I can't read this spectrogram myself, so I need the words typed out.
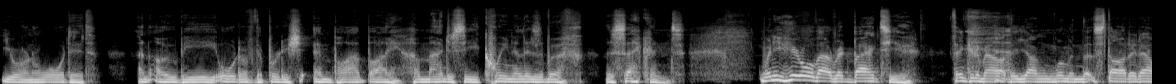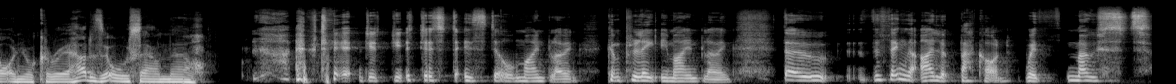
you were awarded an OBE, Order of the British Empire, by Her Majesty Queen Elizabeth II. When you hear all that read back to you, thinking about the young woman that started out on your career, how does it all sound now? it just is still mind blowing, completely mind blowing. Though the thing that I look back on with most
